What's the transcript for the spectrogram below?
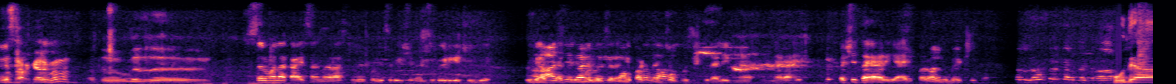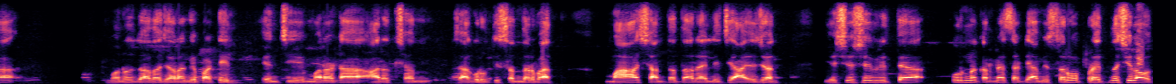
सरकार बरं. आता उगाच सर मला काय सांगणार? आज तुम्ही पोलीस निरीक्षकांची भेट घेतली आहे. उद्या आपल्याकडे मनोज जरांगे पाटलांची उपस्थिती रॅली होणार आहे. कशी तयारी आहे? परवानगी भेटली का उद्या मनोजदादा जरांगे पाटील यांची मराठा आरक्षण जागृती संदर्भात महाशांतता रॅलीचे आयोजन यशस्वीरित्या पूर्ण करण्यासाठी आम्ही सर्व प्रयत्नशील आहोत.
